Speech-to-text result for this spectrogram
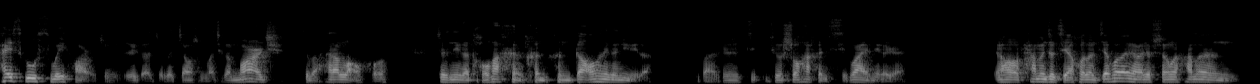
high school sweetheart，就是这个这个叫什么？这个 March，对吧？他的老婆就是那个头发很很很高的那个女的，对吧？就是就说话很奇怪的那个人。然后他们就结婚了，结婚了以后就生了他们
